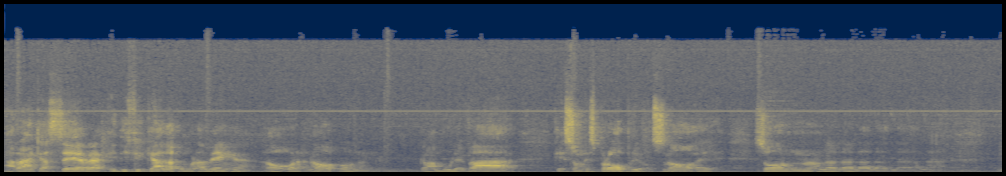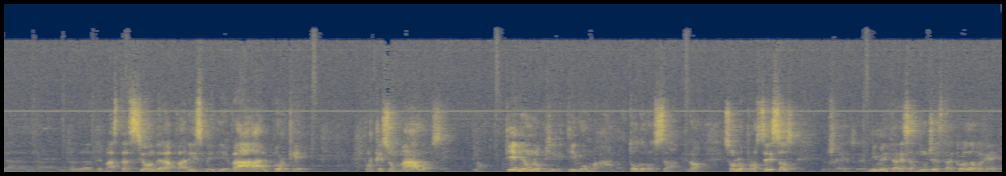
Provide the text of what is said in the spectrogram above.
arranca a ser edificada como la ven ahora, ¿no? Con el Gran Boulevard, que son expropios, ¿no? Son la, la, la, la, devastación de la París medieval. ¿Por qué? Porque son malos. No, tiene un objetivo malo, todos lo saben, ¿no? Son los procesos, a mí me interesa mucho esta cosa porque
